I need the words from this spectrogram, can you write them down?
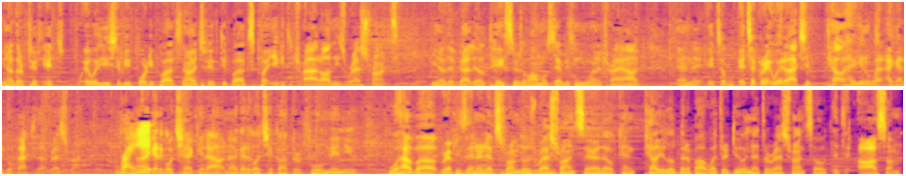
you know, they're 50, it's, it used to be 40 bucks, now it's 50 bucks, but you get to try out all these restaurants. You know, they've got little tasters of almost everything you want to try out and it's a it's a great way to actually tell, hey, you know what? I got to go back to that restaurant. Right. I got to go check it out, and I got to go check out their full menu. We'll have uh, representatives from those restaurants there that will can tell you a little bit about what they're doing at the restaurant. So it's awesome.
